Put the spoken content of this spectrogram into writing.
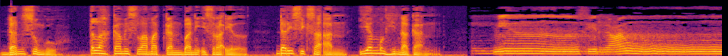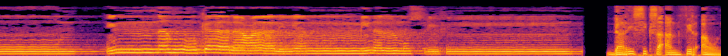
dan sungguh, telah kami selamatkan Bani Israel dari siksaan yang menghinakan. Dari siksaan Fir'aun.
